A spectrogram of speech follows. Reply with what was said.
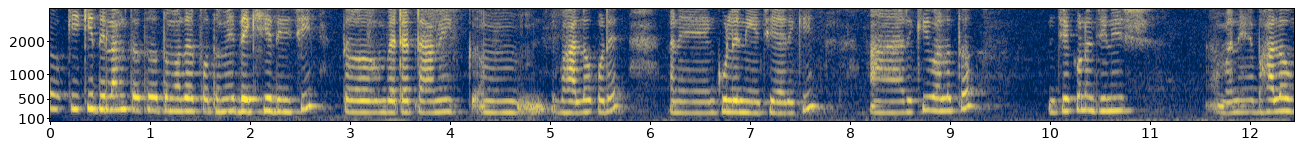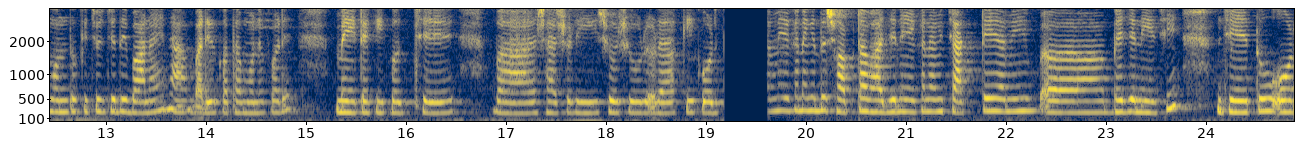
তো কি কি দিলাম তো তো তোমাদের প্রথমেই দেখিয়ে দিয়েছি। তো ব্যাটারটা আমি ভালো করে মানে গুলে নিয়েছি আর কি। আর কি বলো তো যে কোনো জিনিস মানে ভালো মন্দ কিছু যদি বানায় না, বাড়ির কথা মনে পড়ে, মেয়েটা কি করছে বা শাশুড়ি, শ্বশুর ওরা কী করছে আমি এখানে কিন্তু সবটা ভাজে নিই। এখানে আমি চারটে আমি ভেজে নিয়েছি। যেহেতু ওর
